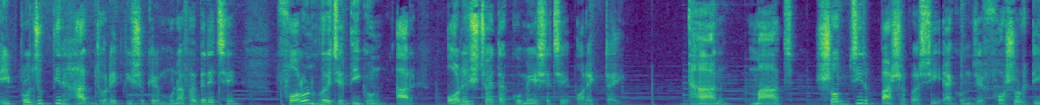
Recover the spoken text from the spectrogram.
এই প্রযুক্তির হাত ধরে কৃষকের মুনাফা বেড়েছে, ফলন হয়েছে দ্বিগুণ আর অনিশ্চয়তা কমে এসেছে অনেকটাই। ধান, মাছ, সবজির পাশাপাশি এখন যে ফসলটি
